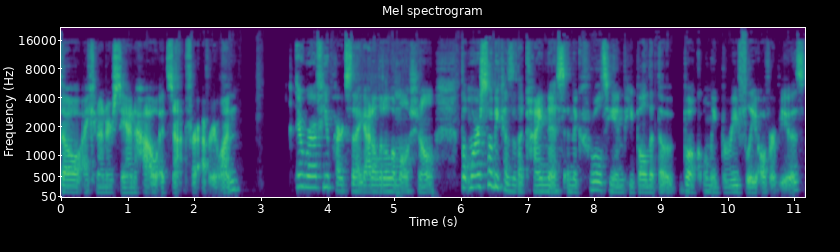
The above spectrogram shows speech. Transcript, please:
though I can understand how it's not for everyone there were a few parts that I got a little emotional, but more so because of the kindness and the cruelty in people that the book only briefly overviews,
